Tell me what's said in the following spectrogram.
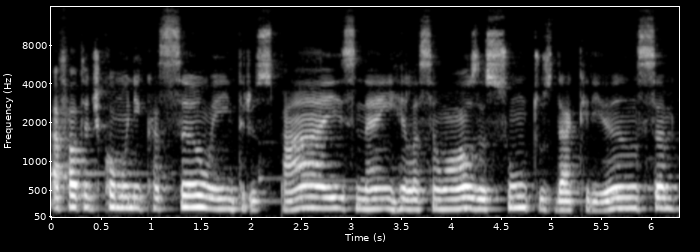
a falta de comunicação entre os pais né, em relação aos assuntos da criança,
